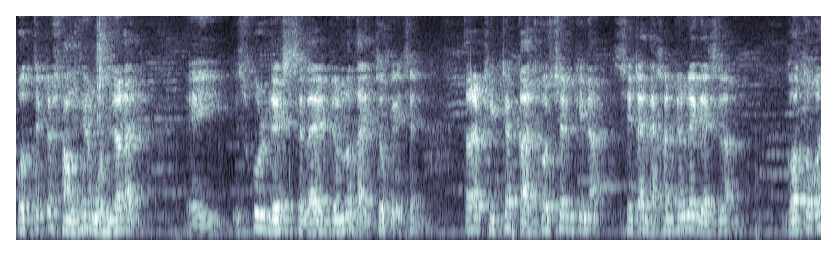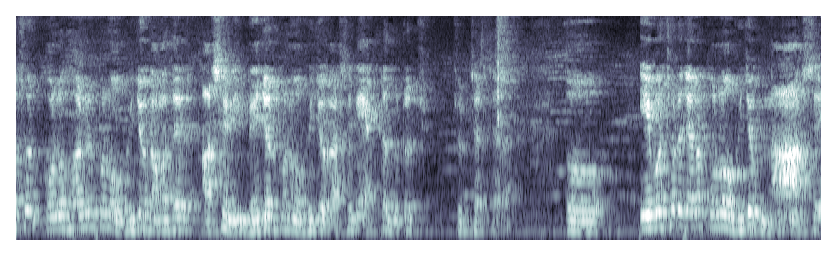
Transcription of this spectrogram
প্রত্যেকটা সংঘের মহিলারাই এই স্কুল ড্রেস সেলাইয়ের জন্য দায়িত্ব পেয়েছেন। তারা ঠিকঠাক কাজ করছেন কিনা সেটা দেখার জন্যই গেছিলাম। গত বছর কোনো ধরনের কোনো অভিযোগ আমাদের আসেনি মেজর কোনো অভিযোগ আসেনি একটা দুটো চুটচাট ছাড়া। তো এবছরও যেন কোনো অভিযোগ না আসে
